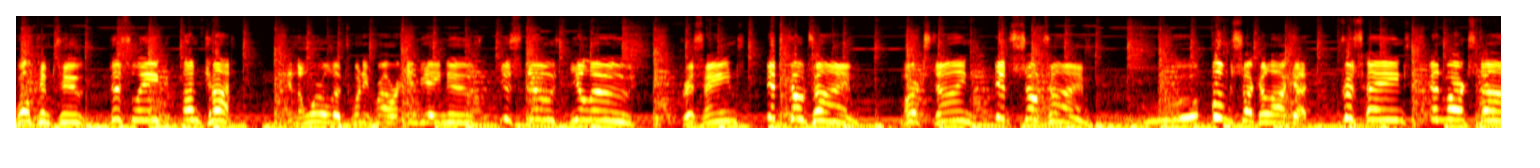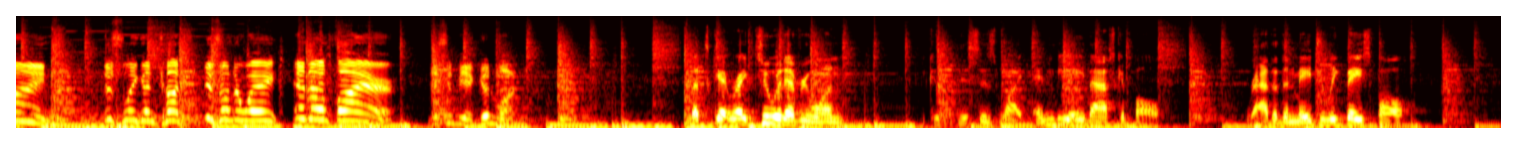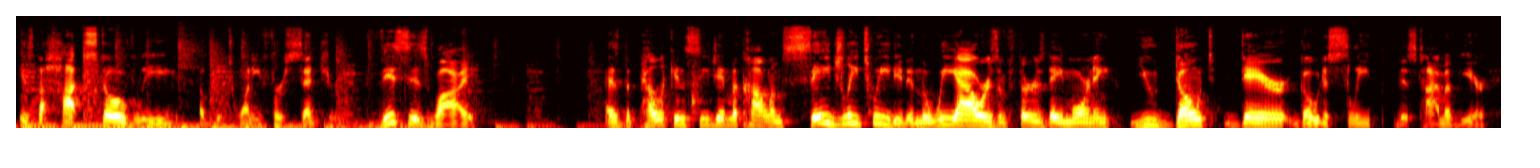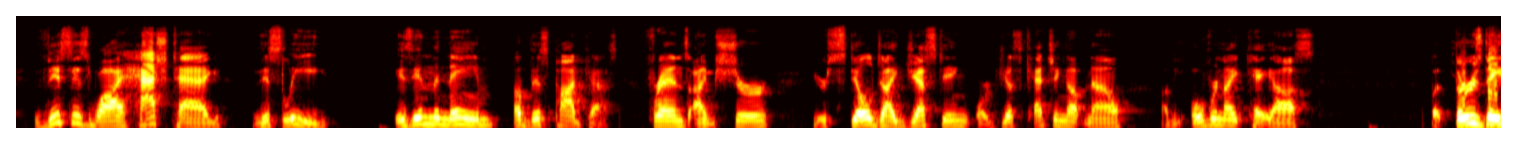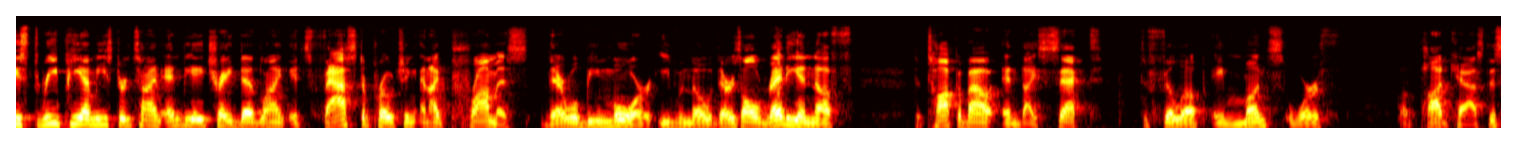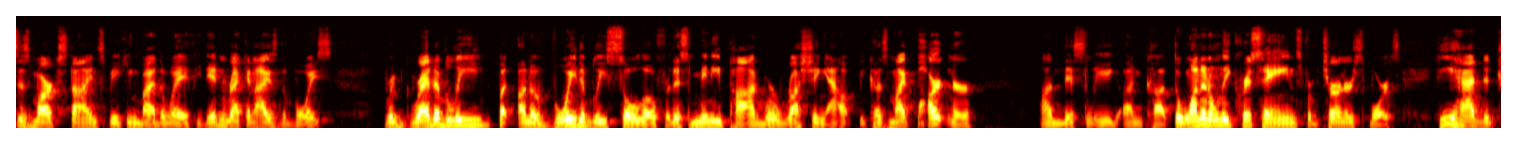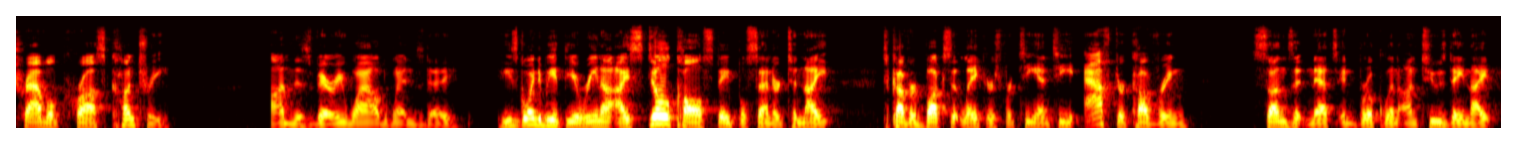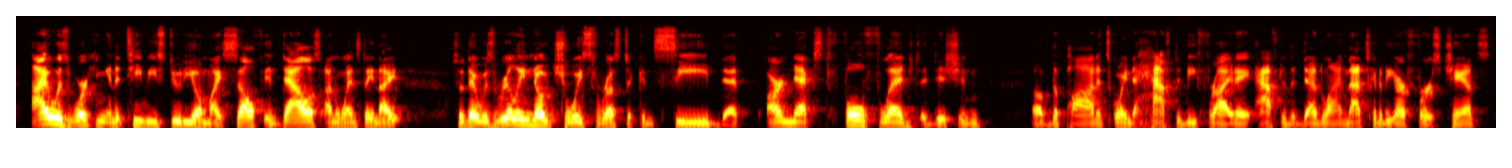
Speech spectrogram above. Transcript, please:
Welcome to This League Uncut. In the world of 24 hour NBA news, you snooze, you lose. Chris Haynes, it's go time. Marc Stein, it's showtime. Ooh, boom shakalaka. Chris Haynes and Marc Stein. This League Uncut is underway and on fire. This should be a good one. Let's get right to it, everyone. Because this is why NBA basketball, rather than Major League Baseball, is the hot stove league of the 21st century. This is why, as the Pelicans' CJ McCollum sagely tweeted in the wee hours of Thursday morning, you don't dare go to sleep this time of year. This is why hashtag this league is in the name of this podcast. Friends, I'm sure you're still digesting or just catching up now on the overnight chaos but Thursday's 3 p.m. Eastern Time NBA trade deadline, it's fast approaching, and I promise there will be more, even though there's already enough to talk about and dissect to fill up a month's worth of podcast. This is Marc Stein speaking, by the way. If you didn't recognize the voice, regrettably but unavoidably solo for this mini pod, we're rushing out because my partner on this league uncut, the one and only Chris Haynes from Turner Sports, he had to travel cross country on this very wild Wednesday. He's going to be at the arena I still call Staples Center tonight to cover Bucks at Lakers for TNT after covering Suns at Nets in Brooklyn on Tuesday night. I was working in a TV studio myself in Dallas on Wednesday night, so there was really no choice for us to concede that our next full-fledged edition of the pod. It's going to have to be Friday after the deadline. That's going to be our first chance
